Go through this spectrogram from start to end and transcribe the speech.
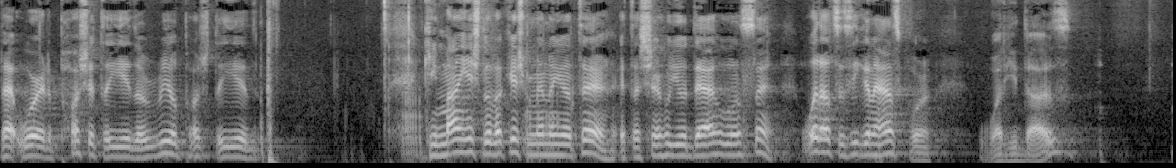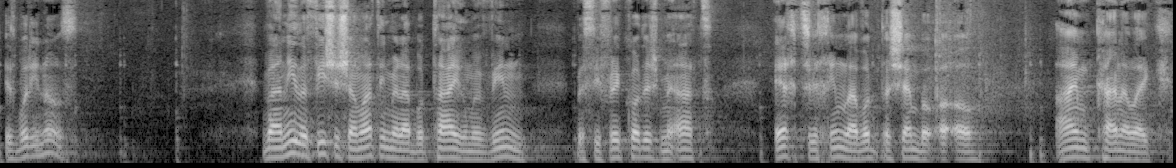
That word, Poshet Yid, a real Poshet Yid. כי מה יש לבקש ממנו יותר? את אשר הוא יודע הוא עושה. What else is he going to ask for? What he does is what he knows. ואני, לפי ששמעתי מרבותיי ומבין בספרי קודש מעט, איך צריכים לעבוד את השם בו, uh-oh, I'm kind of like,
